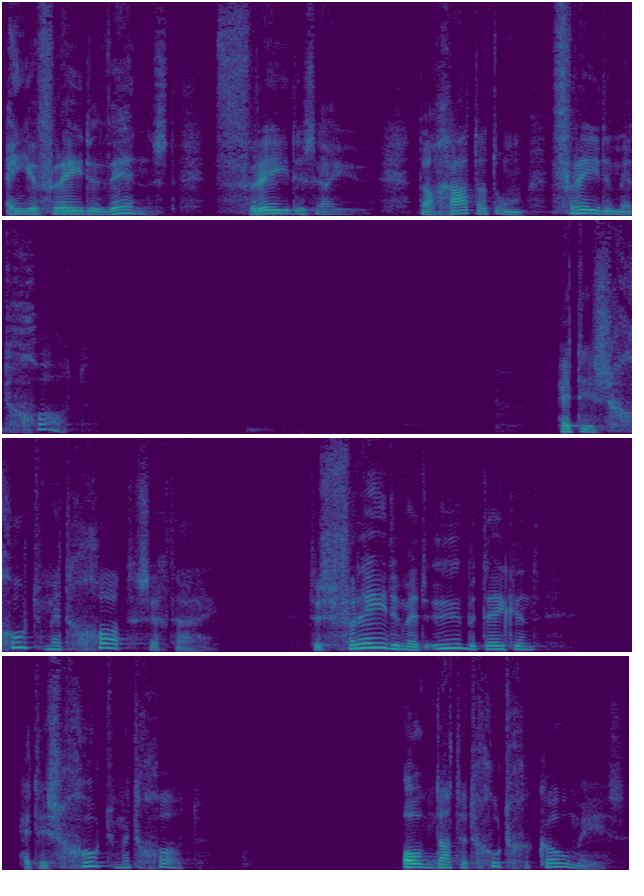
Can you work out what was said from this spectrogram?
en je vrede wenst, vrede zij u, dan gaat het om vrede met God. Het is goed met God, zegt hij. Dus vrede met u betekent, het is goed met God omdat het goed gekomen is.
